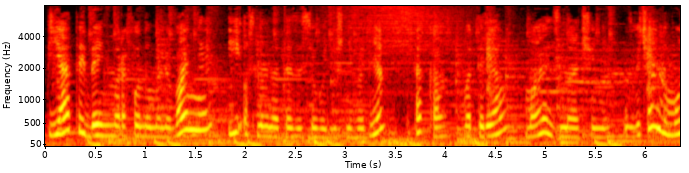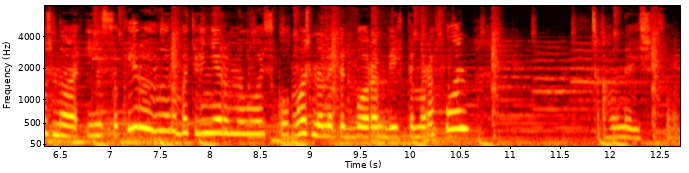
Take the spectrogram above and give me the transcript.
П'ятий день марафону малювання і основна теза сьогоднішнього дня така: матеріал має значення. Звичайно, можна і сокирою виробити Венеру Мілоську, можна на підборах бігти марафон. Але навіщо це вам?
